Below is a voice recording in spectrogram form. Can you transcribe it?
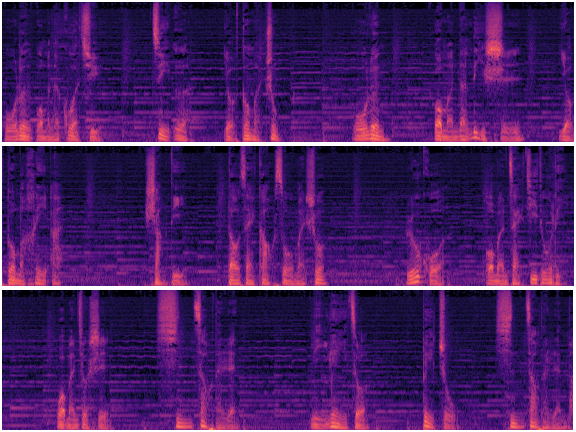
无论我们的过去罪恶有多么重，无论我们的历史有多么黑暗，上帝都在告诉我们说：如果我们在基督里，我们就是新造的人。你愿意做被主新造的人吗？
